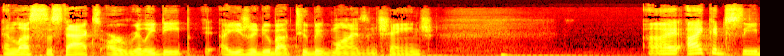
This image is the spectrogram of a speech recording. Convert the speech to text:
unless the stacks are really deep. I usually do about two big blinds and change. I, I could see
